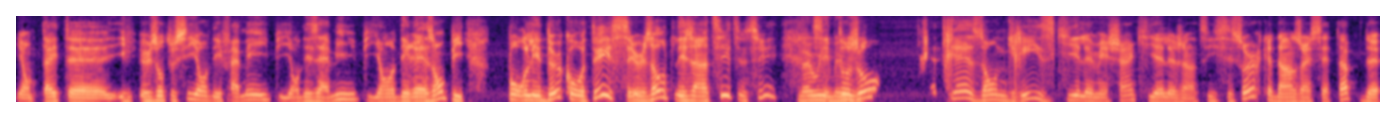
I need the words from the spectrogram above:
ils ont peut-être, euh, eux autres aussi, ils ont des familles, puis ils ont des amis, puis ils ont des raisons, puis pour les deux côtés, c'est eux autres les gentils, tu sais. Ben c'est ben toujours très, très zone grise qui est le méchant, qui est le gentil. C'est sûr que dans un setup de,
